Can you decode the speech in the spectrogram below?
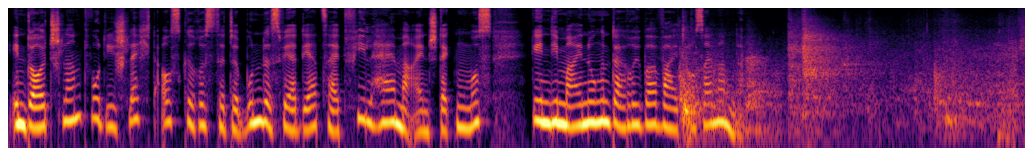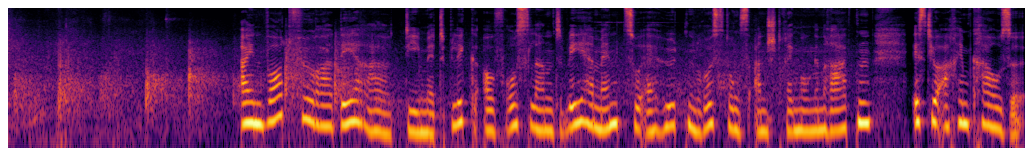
In Deutschland, wo die schlecht ausgerüstete Bundeswehr derzeit viel Häme einstecken muss, gehen die Meinungen darüber weit auseinander. Ein Wortführer derer, die mit Blick auf Russland vehement zu erhöhten Rüstungsanstrengungen raten, ist Joachim Krause,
